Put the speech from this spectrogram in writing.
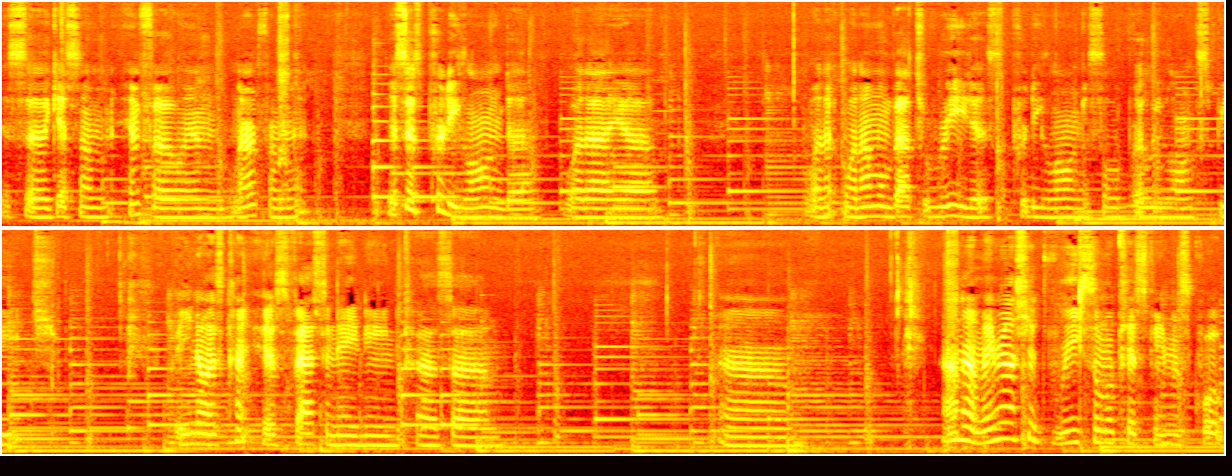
just uh, get some info and learn from it. This is pretty long, though. What I uh, what, I'm about to read is pretty long. It's a really long speech. But you know, it's kind, it's fascinating because um, um, I don't know. Maybe I should read some of his famous quotes.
